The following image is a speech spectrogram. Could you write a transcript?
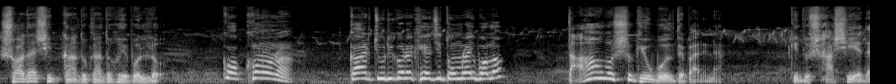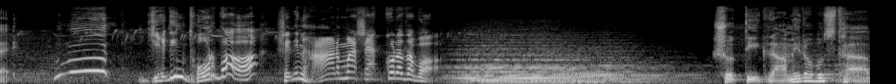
সদাশিব কাঁদো কাঁদো হয়ে বলল কখনো না। কার চুরি করে খেয়েছি তোমরাই বলো। তা অবশ্য কেউ বলতে পারে না কিন্তু শাসিয়ে দেয়। যেদিন ধরবো সেদিন হাড় মাস এক করে দেবো। সত্যি গ্রামের অবস্থা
